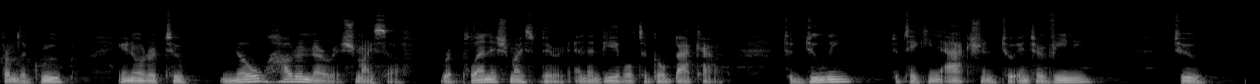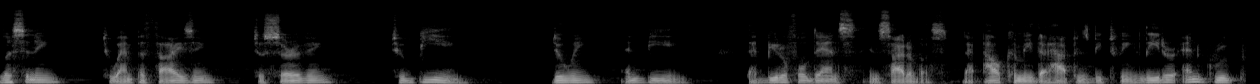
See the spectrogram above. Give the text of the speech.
from the group in order to know how to nourish myself, replenish my spirit, and then be able to go back out to doing, to taking action, to intervening, to listening, to empathizing, to serving, to being, doing, and being. That beautiful dance inside of us, that alchemy that happens between leader and group.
